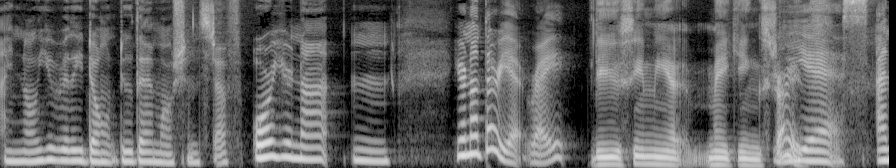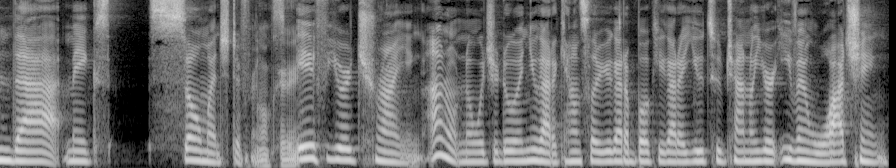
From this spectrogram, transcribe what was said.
I know you really don't do the emotion stuff, or you're not, mm, you're not there yet, right? Do you see me uh, making strides? Yes, and that makes so much difference. Okay. If you're trying, I don't know what you're doing. You got a counselor, you got a book, you got a YouTube channel, you're even watching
